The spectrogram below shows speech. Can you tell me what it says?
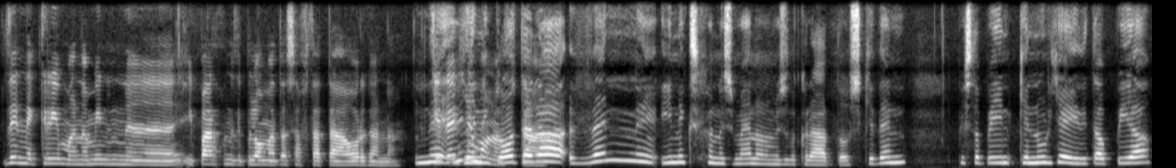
δεν είναι κρίμα να μην ε, υπάρχουν διπλώματα σε αυτά τα όργανα. Ναι, και δεν είναι γενικότερα μόνο αυτά. δεν είναι εξυγχρονισμένο νομίζω το κράτος και δεν πιστοποιεί καινούργια είδη τα οποία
